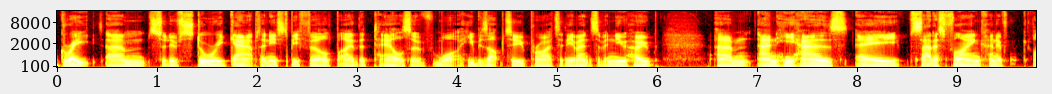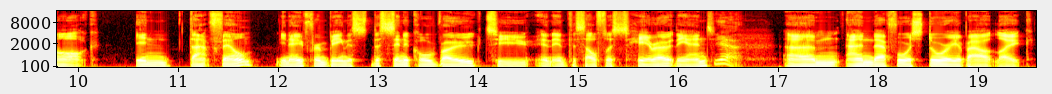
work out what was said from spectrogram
great um, sort of story gap that needs to be filled by the tales of what he was up to prior to the events of A New Hope. Um, and he has a satisfying kind of arc in that film, you know, from being this the cynical rogue to in, in the selfless hero at the end. Yeah. Um, and therefore a story about like,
